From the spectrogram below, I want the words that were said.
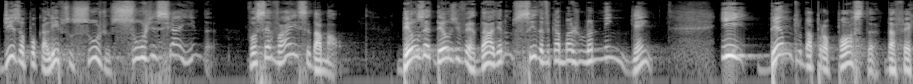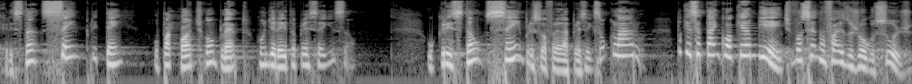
Diz o Apocalipse, o sujo, suje-se ainda. Você vai se dar mal. Deus é Deus de verdade, ele não precisa ficar bajulando ninguém. E dentro da proposta da fé cristã, sempre tem o pacote completo com direito à perseguição. O cristão sempre sofrerá perseguição, claro, porque você está em qualquer ambiente, você não faz o jogo sujo,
